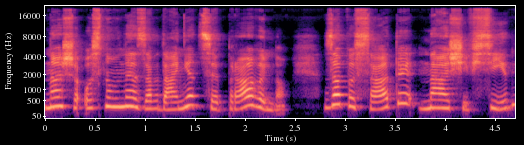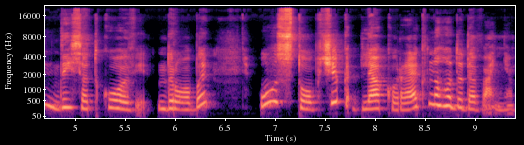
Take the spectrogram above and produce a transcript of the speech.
наше основне завдання це правильно записати наші всі десяткові дроби у стопчик для коректного додавання.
